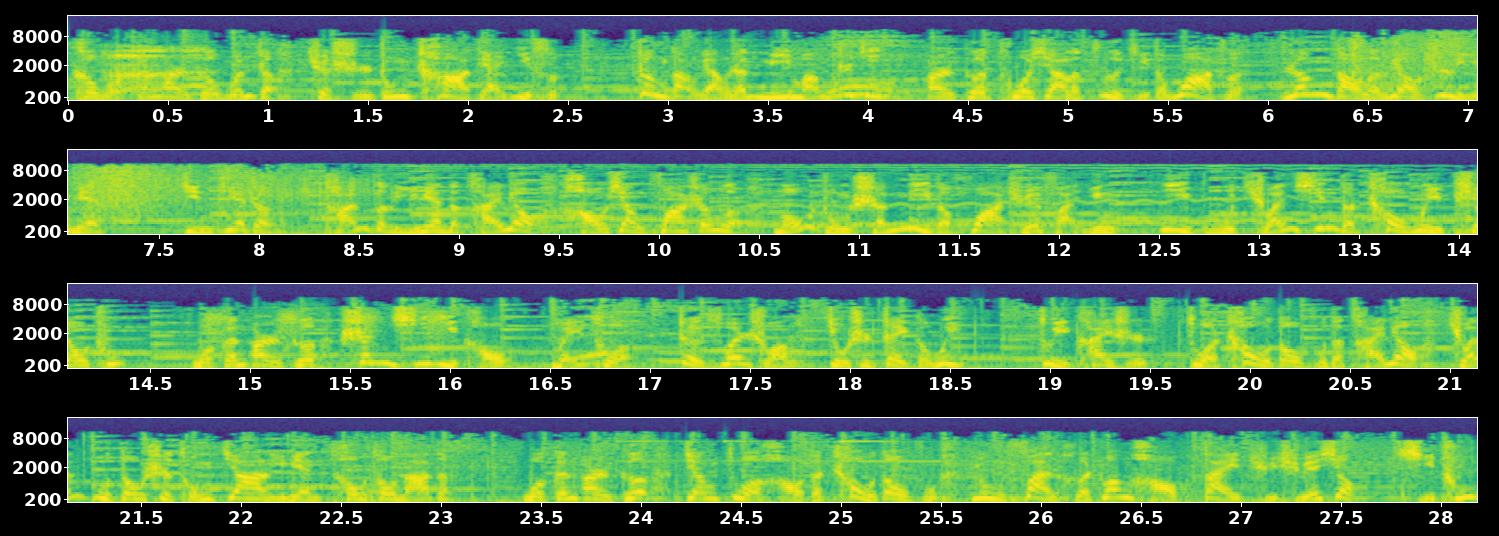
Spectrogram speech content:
可我跟二哥闻着却始终差点意思。正当两人迷茫之际，二哥脱下了自己的袜子扔到了料汁里面，紧接着坛子里面的材料好像发生了某种神秘的化学反应，一股全新的臭味飘出。我跟二哥深吸一口，没错，这酸爽就是这个味。最开始做臭豆腐的材料全部都是从家里面偷偷拿的。我跟二哥将做好的臭豆腐用饭盒装好带去学校。起初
